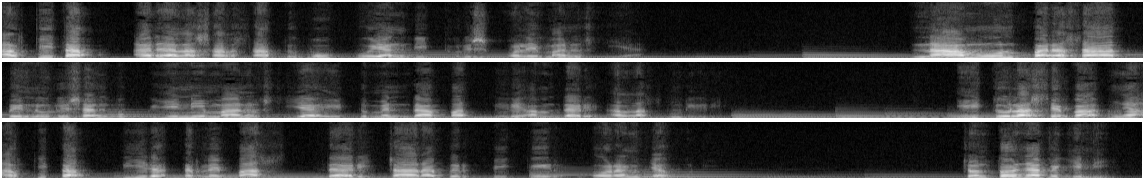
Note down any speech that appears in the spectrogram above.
Alkitab adalah salah satu buku yang ditulis oleh manusia. Namun pada saat penulisan buku ini manusia itu mendapat ilham dari Allah sendiri. Itulah sebabnya Alkitab tidak terlepas dari cara berpikir orang Yahudi. Contohnya begini.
